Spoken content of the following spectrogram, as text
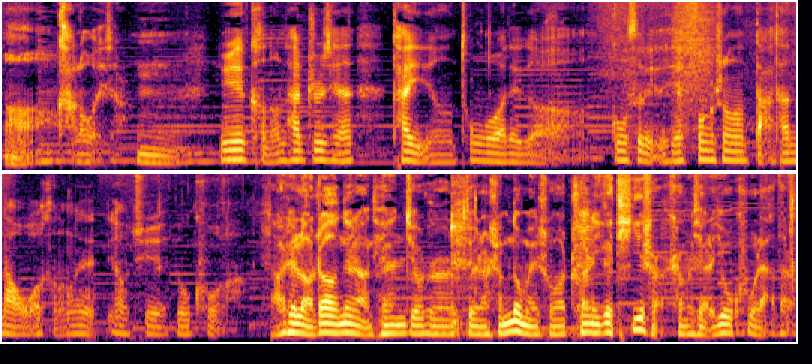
哦，卡了我一下，嗯，因为可能他之前他已经通过这个公司里的一些风声打探到我可能要去优酷了。然后这老赵那两天就是嘴上什么都没说，穿了一个 T 恤，上面写着“优酷”俩字儿。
